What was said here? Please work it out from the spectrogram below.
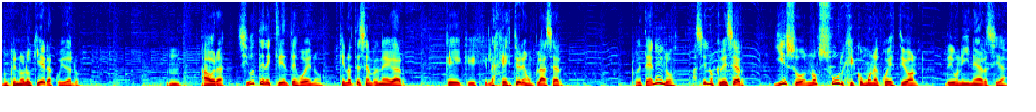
aunque no lo quieras, cuídalo. ¿Mm? Ahora, si vos tenés clientes buenos, que no te hacen renegar, que, la gestión es un placer, retenelos, hacelos crecer. Y eso no surge como una cuestión de una inercia.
